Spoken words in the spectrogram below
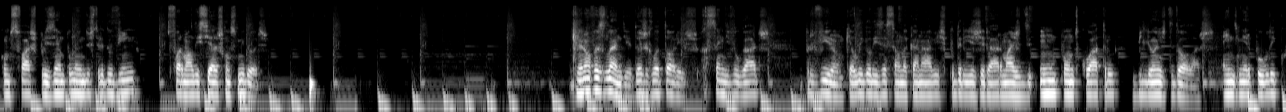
como se faz, por exemplo, na indústria do vinho, de forma a aliciar os consumidores. Na Nova Zelândia, dois relatórios recém-divulgados previram que a legalização da cannabis poderia gerar mais de 1,4 bilhões de dólares em dinheiro público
